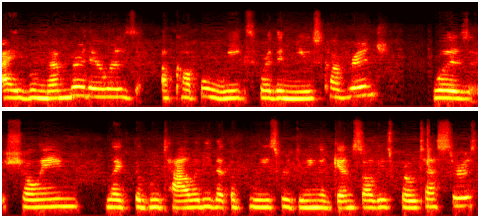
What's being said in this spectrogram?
I remember there was a couple weeks where the news coverage was showing like the brutality that the police were doing against all these protesters.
